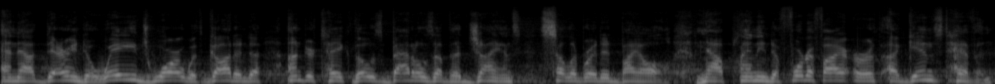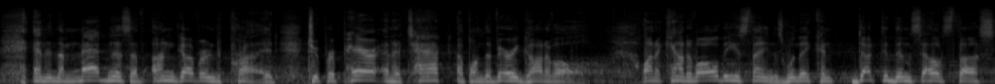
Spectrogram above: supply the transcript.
and now daring to wage war with God and to undertake those battles of the giants celebrated by all, now planning to fortify earth against heaven, and in the madness of ungoverned pride, to prepare an attack upon the very God of all. On account of all these things, when they conducted themselves thus,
